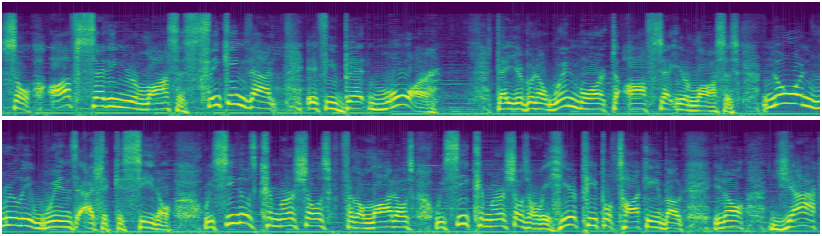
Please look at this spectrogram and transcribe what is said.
So offsetting your losses, thinking that if you bet more, that you're going to win more to offset your losses. No one really wins at the casino. We see those commercials for the lottos. We see commercials or we hear people talking about, you know, Jack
